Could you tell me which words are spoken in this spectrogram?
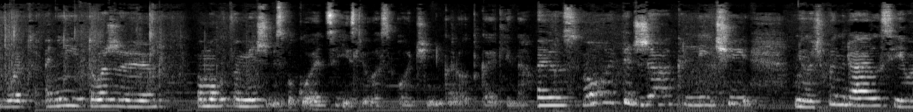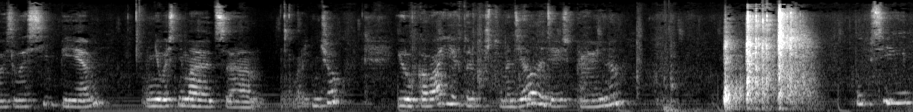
Вот, они тоже помогут вам меньше беспокоиться, если у вас очень короткая длина. Свой пиджак Личи мне очень понравился, я его взяла себе. У него снимаются воротничок и рукава, я их только что надела, надеюсь, правильно. Упси.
